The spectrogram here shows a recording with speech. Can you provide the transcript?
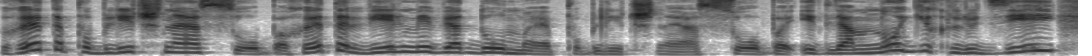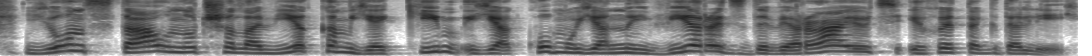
Гэта публічная асоба гэта вельмі вядомая публічная асоба. І для многіх людзей ён стаў ну чалавекам якім якому яны вераць давяраюць і гэтак далей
